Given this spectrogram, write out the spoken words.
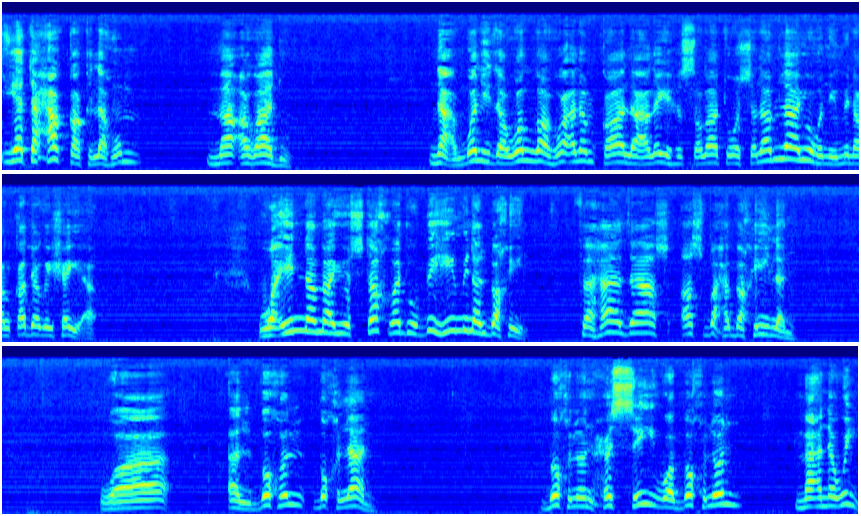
يتحقق لهم ما أرادوا نعم ولذا والله أعلم قال عليه الصلاة والسلام لا يغني من القدر شيئا وإنما يستخرج به من البخيل فهذا أصبح بخيلا والبخل بخلان. بخل حسي وبخل معنوي.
